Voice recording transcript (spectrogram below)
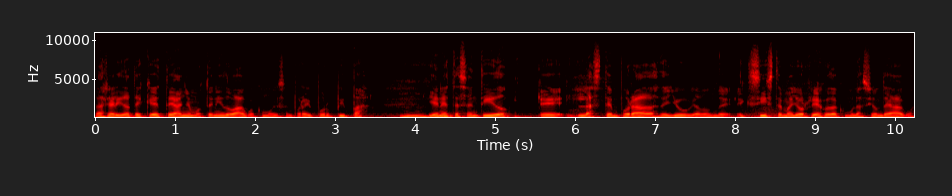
la realidad es que este año hemos tenido agua, como dicen por ahí, por pipa. Y en este sentido, eh, las temporadas de lluvia donde existe mayor riesgo de acumulación de agua,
